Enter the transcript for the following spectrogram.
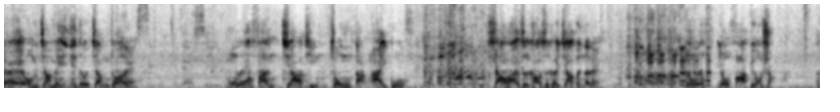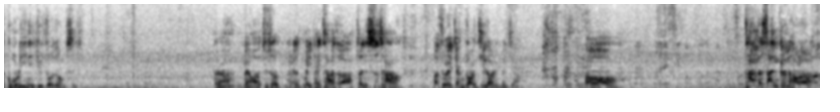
哎，我们家每年都有奖状哎，模范家庭，中党爱国，小孩子考试可以加分的呢，有有罚必有赏嘛，那鼓励你去做这种事情。对啊，没有啊，就是你们每天插着啊，准时插，然后就会奖状寄到你们家。哦，这个系统做的很插个三根好了。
